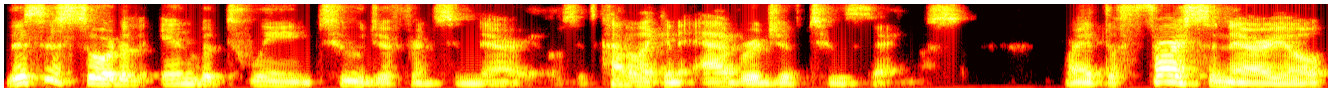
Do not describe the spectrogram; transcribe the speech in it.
this is sort of in between two different scenarios. It's kind of like an average of two things, right? The first scenario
